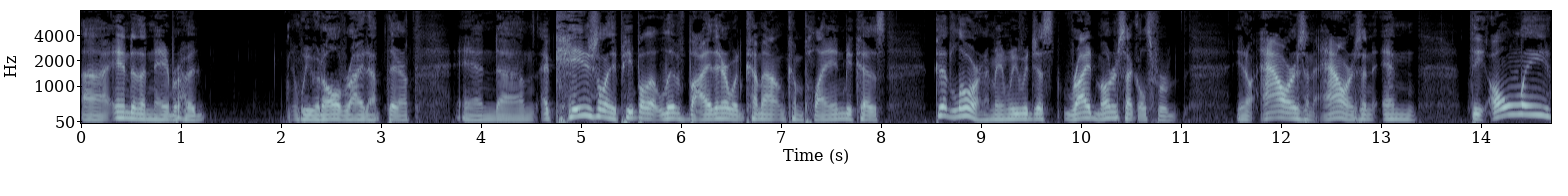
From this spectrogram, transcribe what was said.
uh, end of the neighborhood. We would all ride up there. And um, occasionally, people that live by there would come out and complain because, good lord, I mean, we would just ride motorcycles for, you know, hours and hours, and and the only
